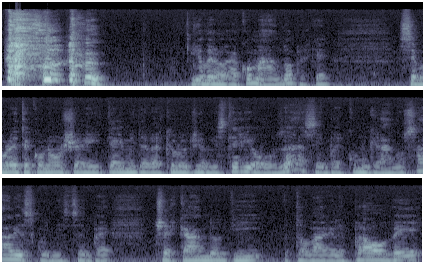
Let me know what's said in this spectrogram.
Io ve lo raccomando perché se volete conoscere i temi dell'archeologia misteriosa, sempre cum grano salis, quindi sempre cercando di trovare le prove,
